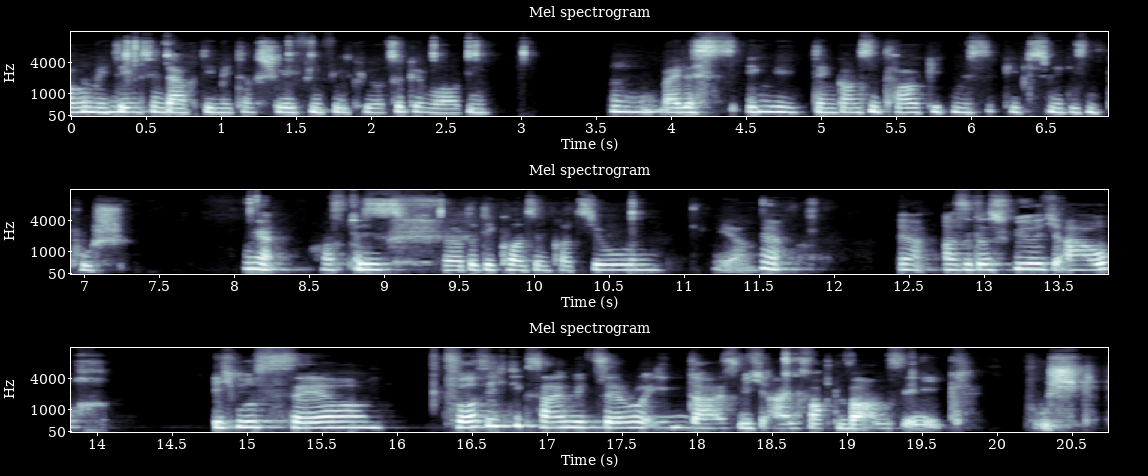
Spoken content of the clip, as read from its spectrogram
Aber mhm. mit dem sind auch die Mittagsschläfen viel kürzer geworden. Mhm. Weil es irgendwie den ganzen Tag gibt, gibt es mir diesen Push. Ja, hast du. Es fördert die Konzentration. Ja. ja. Ja, also das spüre ich auch. Ich muss sehr vorsichtig sein mit Zero In, da es mich einfach wahnsinnig pusht.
